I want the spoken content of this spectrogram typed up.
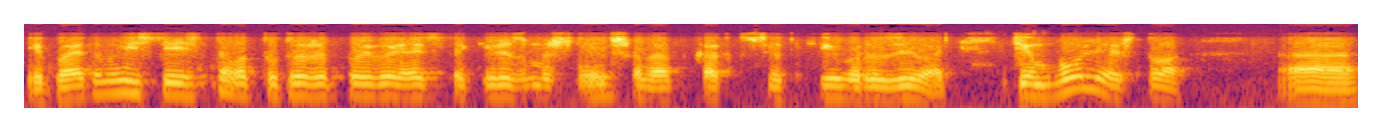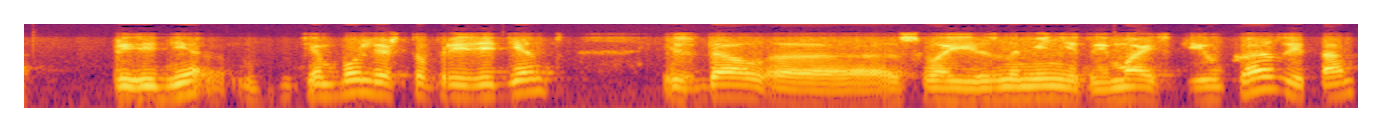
И поэтому, естественно, вот тут уже появляются такие размышления, что надо как-то все-таки его развивать. Тем более, что э, президент, тем более, что президент издал э, свои знаменитые майские указы, и там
